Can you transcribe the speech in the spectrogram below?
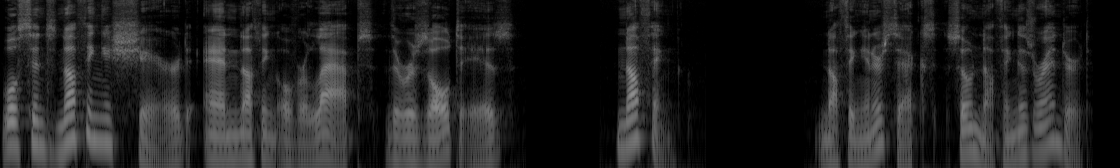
Well, since nothing is shared and nothing overlaps, the result is nothing. Nothing intersects, so nothing is rendered.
